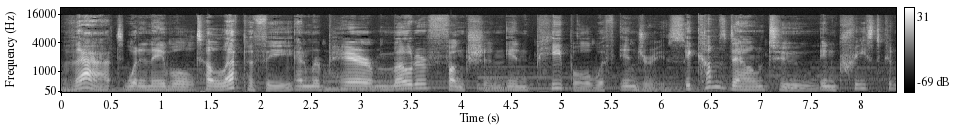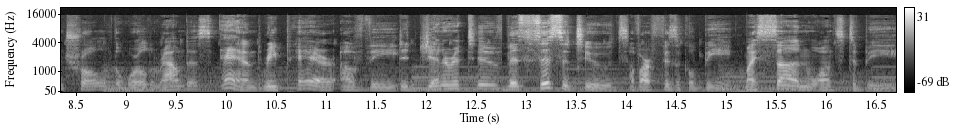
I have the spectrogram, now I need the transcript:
That would enable telepathy and repair motor function in people with injuries. It comes down to increased control of the world around us and repair of the degenerative vicissitudes of our physical being. My son wants to be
